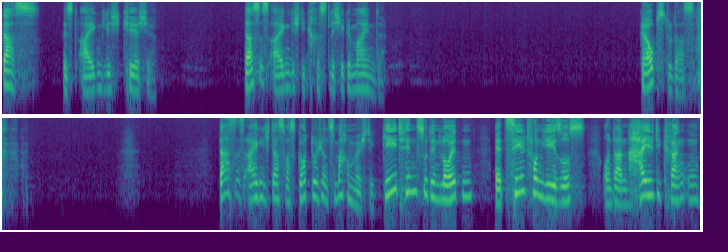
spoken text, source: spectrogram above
das ist eigentlich Kirche. Das ist eigentlich die christliche Gemeinde. Glaubst du das? Das ist eigentlich das, was Gott durch uns machen möchte. Geht hin zu den Leuten, erzählt von Jesus und dann heilt die Kranken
